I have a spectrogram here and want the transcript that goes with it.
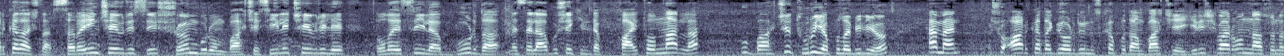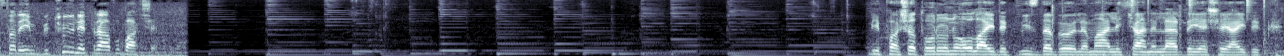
Arkadaşlar sarayın çevresi Schönbrunn bahçesiyle çevrili. Dolayısıyla burada mesela bu şekilde faytonlarla bu bahçe turu yapılabiliyor. Hemen şu arkada gördüğünüz kapıdan bahçeye giriş var. Ondan sonra sarayın bütün etrafı bahçe. Bir paşa torunu olaydık biz de böyle malikanelerde yaşayaydık.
